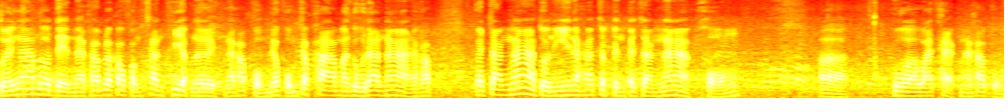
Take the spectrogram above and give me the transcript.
สวยงามโดดเด่นนะครับแล้วก็ฟังก์ชันเพียบเลยนะครับ ผมเดี๋ยวผมจะพามาดูด้านหน้านะครับ กระจังหน้าตัวนี้นะครับจะเป็นกระจังหน้าของ ตัว y t e c นะครับผม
